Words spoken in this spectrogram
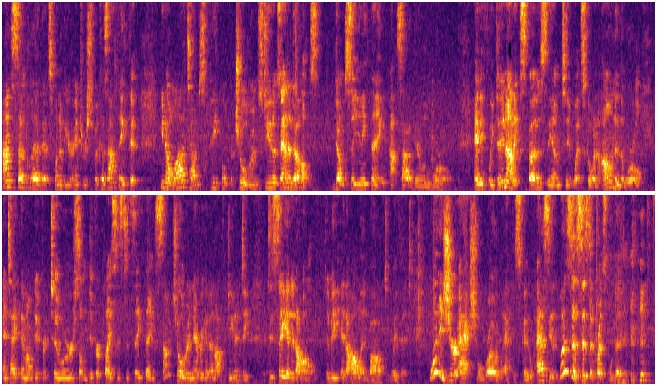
I'm so glad that's one of your interests because I think that, you know, a lot of times people, children, students, and adults don't see anything outside of their little world. And if we do not expose them to what's going on in the world and take them on different tours, on different places to see things, some children never get an opportunity to see it at all, to be at all involved with it. What is your actual role at the school? As the, what does the assistant principal do?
